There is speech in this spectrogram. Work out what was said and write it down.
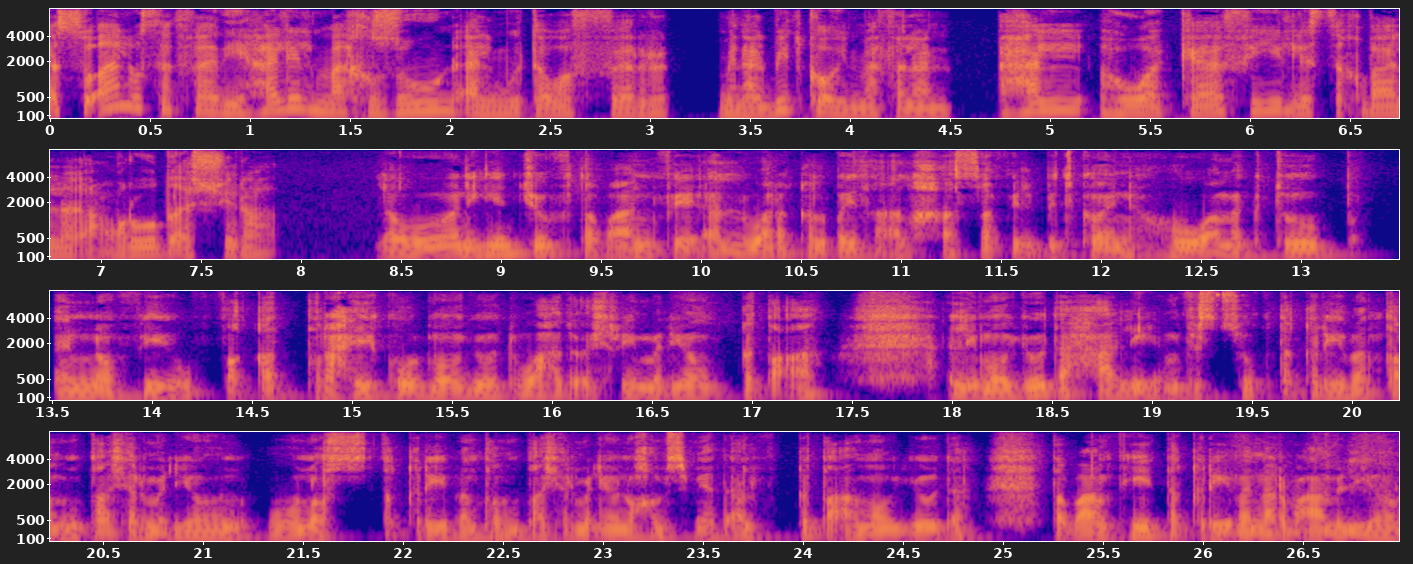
السؤال أستاذ فادي هل المخزون المتوفر من البيتكوين مثلا هل هو كافي لاستقبال عروض الشراء؟ لو نيجي نشوف طبعا في الورقة البيضاء الخاصة في البيتكوين هو مكتوب إنه في فقط راح يكون موجود 21 مليون قطعة. اللي موجودة حاليا في السوق تقريبا 18 مليون ونص تقريبا 18 مليون و500 ألف قطعة موجودة. طبعا في تقريبا 4 مليون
